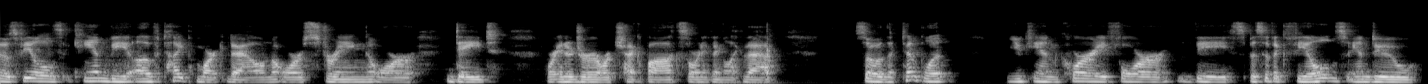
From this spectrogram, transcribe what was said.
those fields can be of type markdown or string or date or integer or checkbox or anything like that. So in the template, you can query for the specific fields and do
